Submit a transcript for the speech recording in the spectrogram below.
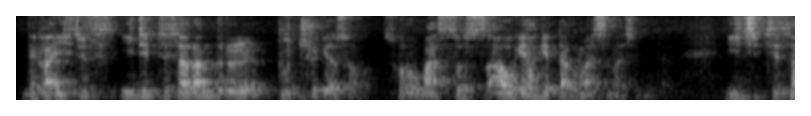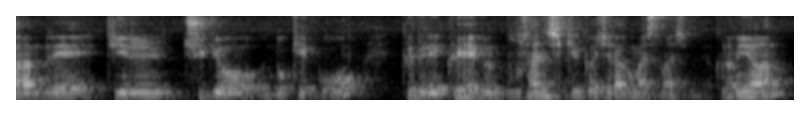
내가 이집트, 사람들을 부추겨서 서로 맞서 싸우게 하겠다고 말씀하십니다. 이집트 사람들의 길을 죽여 놓겠고 그들의 계획을 무산시킬 것이라고 말씀하십니다. 그러면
